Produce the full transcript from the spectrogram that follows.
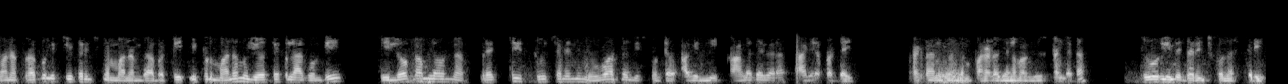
మన ప్రభుని స్వీకరించిన మనం కాబట్టి ఇప్పుడు మనము యోసేపు లాగుండి ఈ లోకంలో ఉన్న ప్రతి సూచనని నువ్వు అర్థం తీసుకుంటావు అవి నీ కాళ్ళ దగ్గర సాగిలపడ్డాయి. ప్రకటన గ్రంథం పన్నెండు దిన మనం చూస్తాం కదా. సూర్యుని ధరించుకున్న స్త్రీ.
